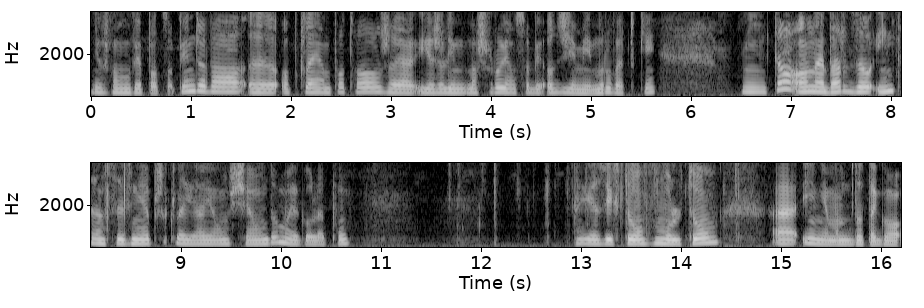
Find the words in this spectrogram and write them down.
Już Wam mówię po co. Pień drzewa e, obklejam po to, że jeżeli maszerują sobie od ziemi mróweczki, to one bardzo intensywnie przyklejają się do mojego lepu. Jest ich tu multum. e, i nie mam do tego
